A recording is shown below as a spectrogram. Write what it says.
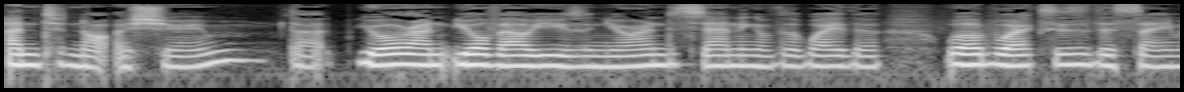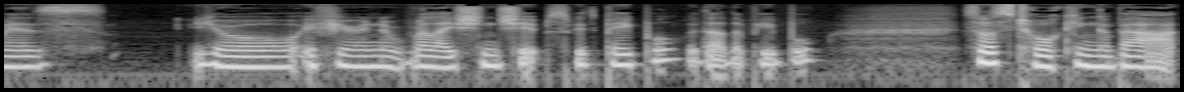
and to not assume that your un- your values and your understanding of the way the world works is the same as your if you're in relationships with people with other people. So it's talking about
